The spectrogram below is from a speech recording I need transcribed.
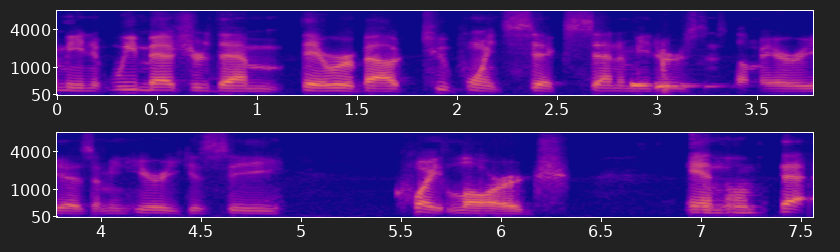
I mean, we measured them. They were about 2.6 centimeters in some areas. I mean, here you can see quite large, and uh-huh. that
